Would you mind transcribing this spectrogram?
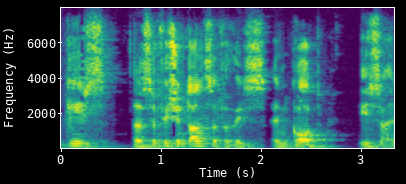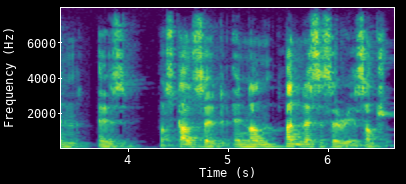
gives a sufficient answer for this, and God is, an, as Pascal said, an un unnecessary assumption.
